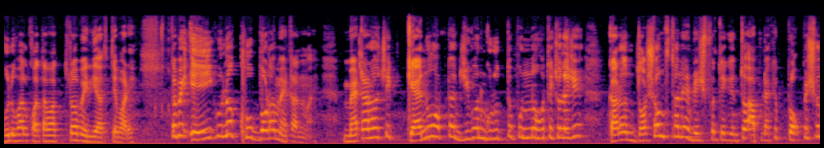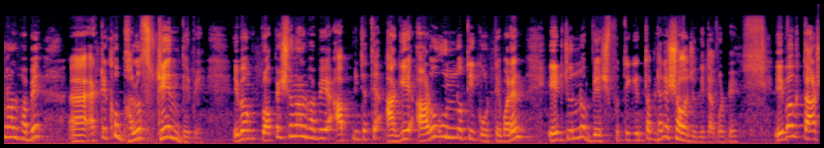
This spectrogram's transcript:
ভুলভাল কথাবার্তাও বেরিয়ে আসতে পারে। তবে এইগুলো খুব বড় ম্যাটার নয়। ম্যাটার হচ্ছে কেন আপনার জীবন গুরুত্বপূর্ণ হতে চলেছে? কারণ দশম স্থানের বৃহস্পতি কিন্তু আপনাকে প্রফেশনালভাবে একটা খুব ভালো স্ট্রেংথ দেবে এবং প্রফেশনালভাবে আপনি যাতে আগে আরও উন্নতি করতে পারেন, এর জন্য বৃহস্পতি কিন্তু আপনাকে সহযোগিতা করবে। এবং তার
